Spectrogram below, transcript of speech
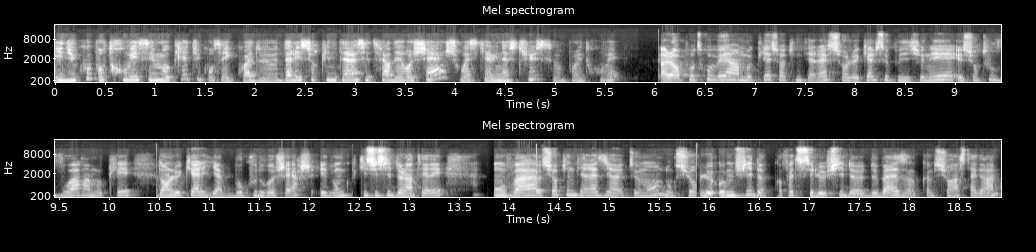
Et du coup, pour trouver ces mots-clés, tu conseilles quoi D'aller sur Pinterest et de faire des recherches ou est-ce qu'il y a une astuce pour les trouver? Alors, pour trouver un mot-clé sur Pinterest sur lequel se positionner et surtout voir un mot-clé dans lequel il y a beaucoup de recherches et donc qui suscite de l'intérêt, on va sur Pinterest directement, donc sur le home feed, en fait c'est le feed de base comme sur Instagram,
